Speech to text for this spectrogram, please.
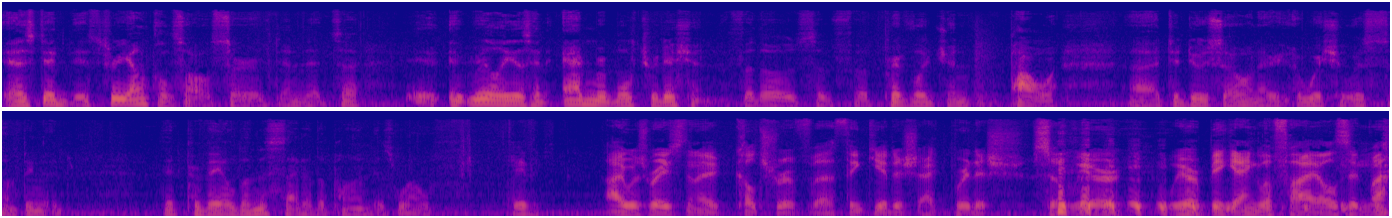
as did his three uncles all served, and it's a, it, it, really is an admirable tradition for those of uh, privilege and power uh, to do so, and I, I, wish it was something that, that prevailed on this side of the pond as well. David. I was raised in a culture of uh, think Yiddish, act British. So we are we are big Anglophiles in my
